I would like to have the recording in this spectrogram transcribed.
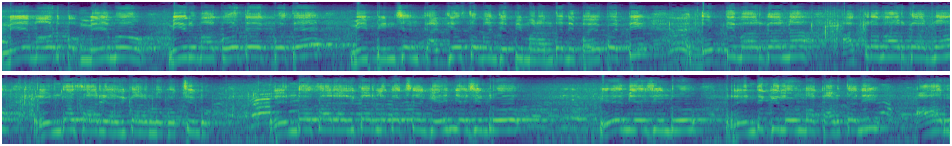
మేము మేము మీరు మా కోటేయకపోతే మీ పింఛన్ కట్ చేస్తామని చెప్పి మనందరినీ భయపెట్టి దొడ్డి మార్గాన్న అక్రమార్గాన్న రెండోసారి అధికారంలోకి వచ్చిండ్రు. రెండోసారి అధికారంలోకి వచ్చినాక ఏం చేసిండ్రు? ఏం చేసిండ్రు? రెండు కిలోల కడతని ఆరు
